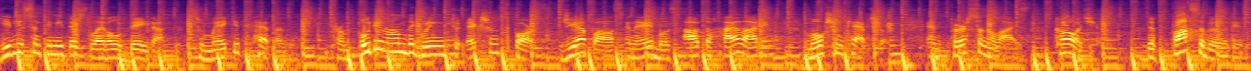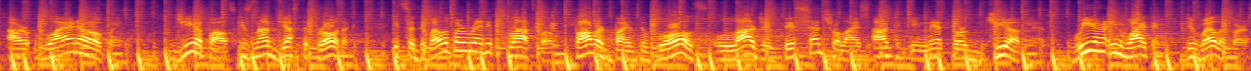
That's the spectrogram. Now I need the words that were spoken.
give you centimeters level data to make it happen. From putting on the green to action sports, GeoPulse enables auto-highlighting, motion capture, and personalized coaching. The possibilities are wide open. GeoPulse is not just a product, it's a developer-ready platform powered by the world's largest decentralized RTK network, GEODNET. We are inviting developers,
